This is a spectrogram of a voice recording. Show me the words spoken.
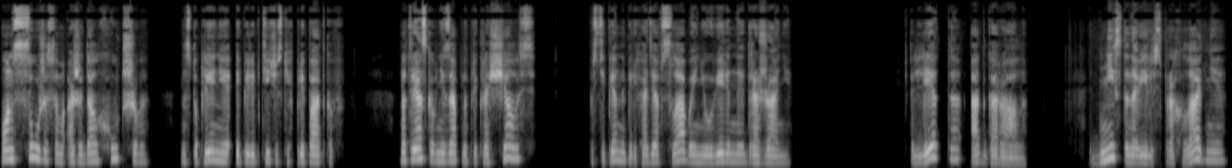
Он с ужасом ожидал худшего наступления эпилептических припадков. Но тряска внезапно прекращалась, постепенно переходя в слабое неуверенное дрожание. Лето отгорало. Дни становились прохладнее,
